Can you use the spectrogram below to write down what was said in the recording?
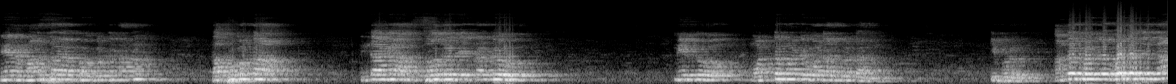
నేను మనసాగా కోరుకుంటున్నాను. తప్పకుండా ఇందాక సోదరు చెప్పినట్టు మీకు మొట్టమొదటి ఓటు అనుకుంటాను. ఇప్పుడు అందరు ఓటు వచ్చిందా?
